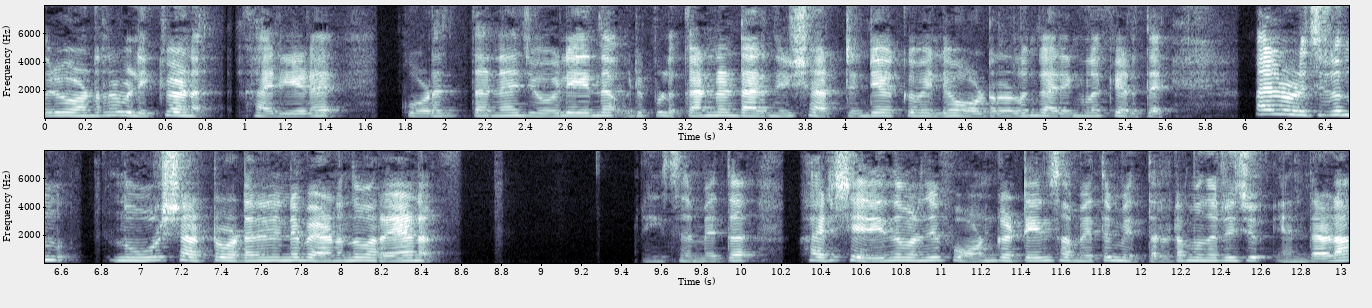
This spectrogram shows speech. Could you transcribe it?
ഒരു ഓണർ വിളിക്കുവാണ്. ഹരിയുടെ കൂടെ തന്നെ ജോലി ചെയ്യുന്ന ഒരു പുള്ളിക്കാരനുണ്ടായിരുന്നു ഈ ഷർട്ടിന്റെ ഒക്കെ വലിയ ഓർഡറുകളും കാര്യങ്ങളൊക്കെ എടുത്ത്. അതിൽ വിളിച്ചിട്ട് നൂറ് ഷർട്ട് ഉടനെ തന്നെ വേണമെന്ന് പറയാണ്. ഈ സമയത്ത് ഹരി ശരിയെന്ന് പറഞ്ഞ് ഫോൺ കട്ട് ചെയ്യുന്ന സമയത്ത് മിത്രട്ടം വന്നിരിച്ചു. എന്താടാ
